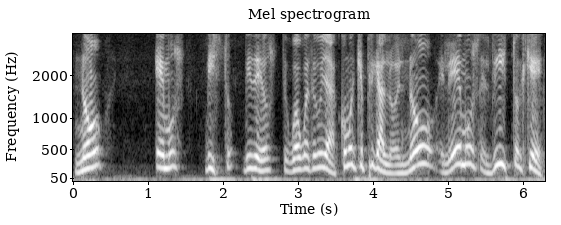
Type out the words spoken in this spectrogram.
No hemos visto videos de guaguas degolladas. ¿Cómo hay que explicarlo? El no, el hemos, el visto, el qué.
